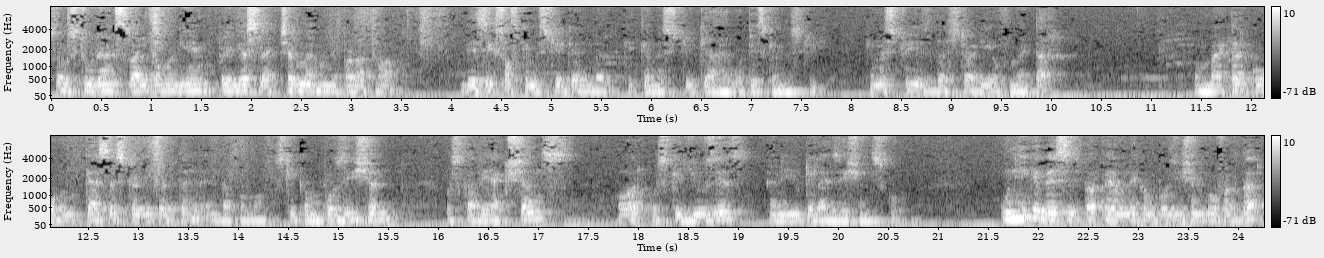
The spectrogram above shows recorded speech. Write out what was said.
So students welcome again previous lecture में हमने पढ़ा था बेसिक्स ऑफ़ केमिस्ट्री के अंदर कि केमिस्ट्री क्या है what is chemistry chemistry is the study of matter और मैटर को हम कैसे स्टडी करते हैं? इन द फॉर्म ऑफ़ उसकी कंपोजिशन उसका रिएक्शंस और उसके यूजेस एंड यूटिलाइजेशंस को। उन्हीं के बेसिस पर फिर हमने कंपोजिशन को फर्दर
